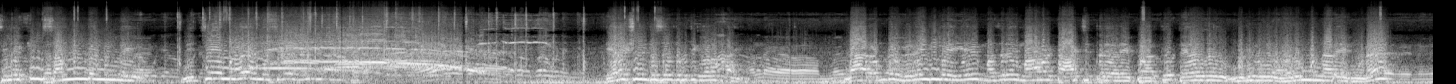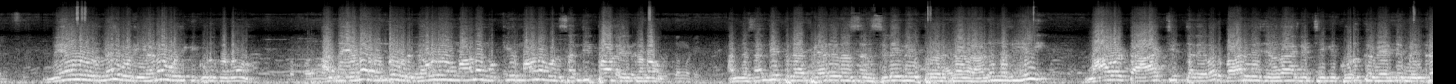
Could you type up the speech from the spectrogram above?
சிலைக்கும் சம்பந்தம் இல்லை. நிச்சயமாக அந்த சிலை எலெக்ஷன் ரிசல்ட் பத்தி கவலைப்படாங்க நான் ரொம்ப விரைவிலேயே மதுரை மாவட்ட ஆட்சித்தலைவரை பார்த்து தேர்தல் முடிவுகள் வரும் முன்னரே கூட மேலூர்ல ஒரு இடம் ஒதுக்கி கொடுக்கணும். அந்த இடம் ரொம்ப ஒரு கௌரவமான முக்கியமான ஒரு சந்திப்பாக இருக்கணும். அந்த சந்திப்புல பேரரசர் சிலை வைப்பதற்கான அனுமதியை மாவட்ட ஆட்சித்தலைவர் பாரதிய ஜனதா கட்சிக்கு கொடுக்க வேண்டும் என்ற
